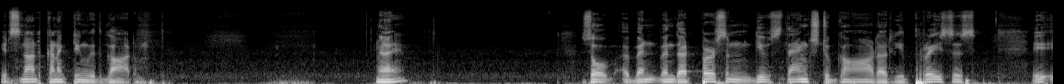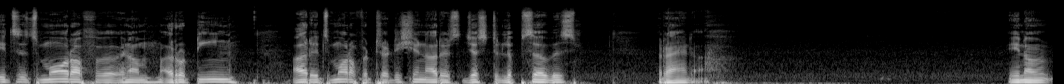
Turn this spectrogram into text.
It's not connecting with God. Right? So uh, when when that person gives thanks to god or he praises it's it's more of a, you know a routine or it's more of a tradition or it's just lip service right? You know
